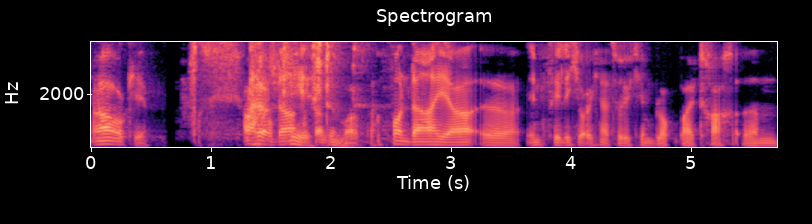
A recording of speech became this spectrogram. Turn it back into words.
Ah, okay. Ah, ja, okay, Xanten stimmt. da. Von daher äh, empfehle ich euch natürlich den Blogbeitrag, ähm,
